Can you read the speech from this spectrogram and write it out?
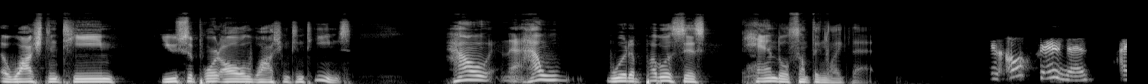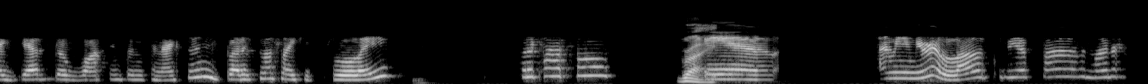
a Washington team, you support all the Washington teams. How how would a publicist handle something like that? In all fairness, I get the Washington connection, but it's not like he plays for the Capitals. Right. And I mean, you're allowed to be a fan of Atlantic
